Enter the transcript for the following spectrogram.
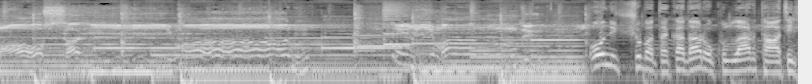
Ma salimane limandı 13 Şubat'a kadar okullar tatil.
